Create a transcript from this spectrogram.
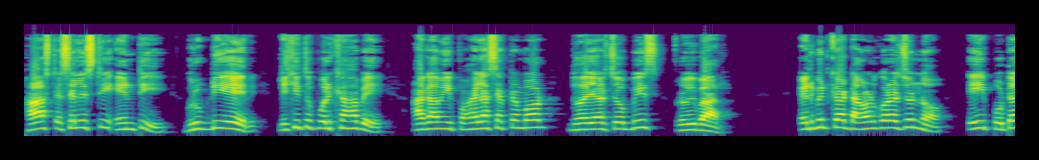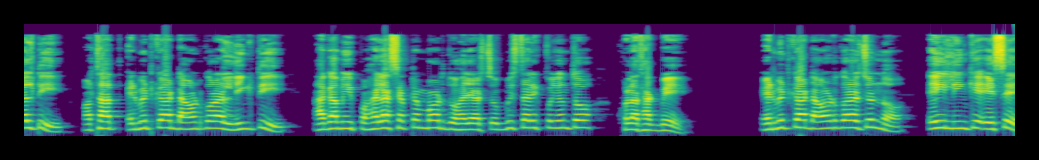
First SLST NT group D এর লিখিত পরীক্ষা হবে আগামী পহেলা সেপ্টেম্বর দু হাজার চব্বিশ রবিবার। অ্যাডমিট কার্ড ডাউনলোড করার জন্য এই পোর্টালটি, অর্থাৎ অ্যাডমিট কার্ড ডাউনলোড করার লিঙ্কটি আগামী পহেলা সেপ্টেম্বর দু হাজার চব্বিশ তারিখ পর্যন্ত খোলা থাকবে। অ্যাডমিট কার্ড ডাউনলোড করার জন্য এই লিঙ্কে এসে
